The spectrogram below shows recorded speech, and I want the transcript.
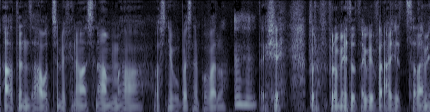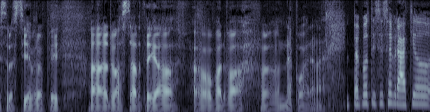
a ten závod semifinále se nám vlastně vůbec nepovedl. Mm-hmm. Takže pro, pro mě to tak vypadá, že celé mistrovství Evropy, dva starty a oba dva nepovedené. Pepo, ty jsi se vrátil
